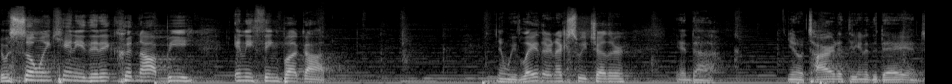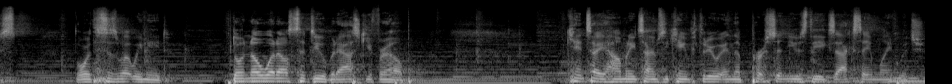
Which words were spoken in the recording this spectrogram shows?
It was so uncanny that it could not be anything but God. And we lay there next to each other and, uh, you know, tired at the end of the day and just, Lord, this is what we need. Don't know what else to do but ask you for help. Can't tell you how many times he came through and the person used the exact same language.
